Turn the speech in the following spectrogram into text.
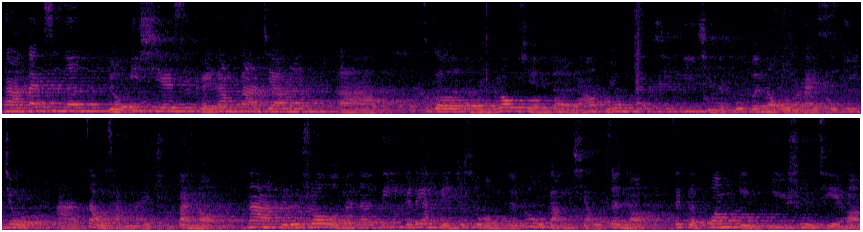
那但是呢，有一些是可以让大家呢，啊，这个很悠闲的，然后不用担心疫情的部分呢，我们还是依旧啊照常来举办哦。那比如说我们呢，第一个亮点就是我们的鹿港小镇哦，这个光影艺术节哈，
